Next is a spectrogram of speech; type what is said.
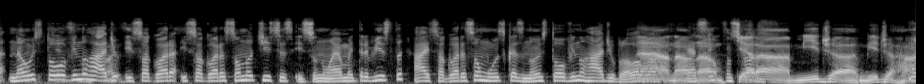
ah, não estou podcast ouvindo não rádio. Isso agora, isso agora são notícias. Isso não é uma entrevista. Ah, isso agora são músicas. Não estou ouvindo rádio. Blá blá blá. Não, não, é assim não, que era a mídia, a mídia rádio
